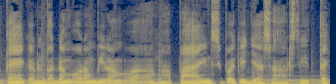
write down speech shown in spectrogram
Makanya kadang-kadang orang bilang wah ngapain sih pakai jasa arsitek?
